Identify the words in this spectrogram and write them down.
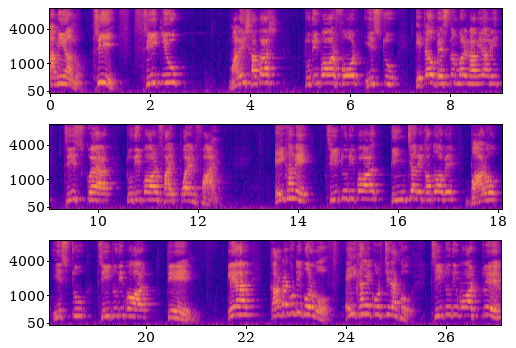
নামিয়ে আনো। থ্রি থ্রি কিউব মানেই সাতাশ, to the power four is to, এটাও বেস নাম্বারে নামিয়ে আনি three square to the power five point five এইখানে থ্রি টু দি পাওয়ার তিন চারে কত হবে? বারো is to three to the power ten clear কাটাকুটি করব। এইখানে করছি দেখো three to the power twelve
